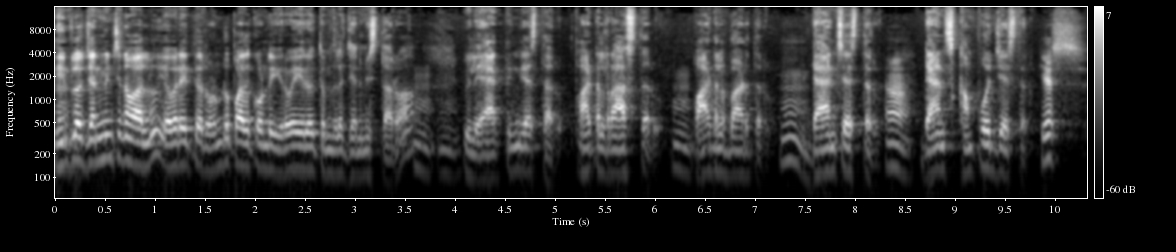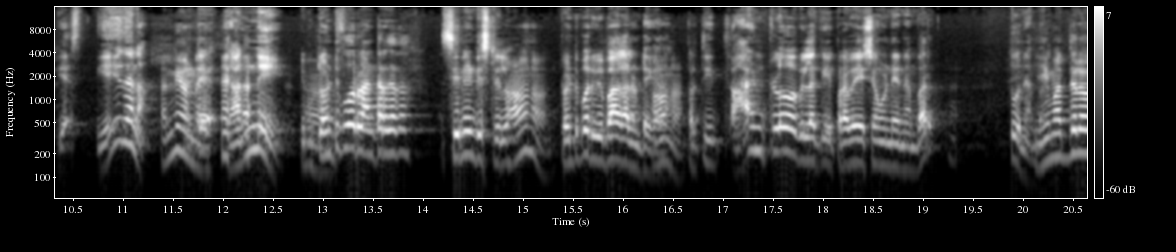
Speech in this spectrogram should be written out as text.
దీంట్లో జన్మించిన వాళ్ళు ఎవరైతే రెండు పదకొండు ఇరవై ఇరవై తొమ్మిదిలో జన్మిస్తారో వీళ్ళు యాక్టింగ్ చేస్తారు పాటలు రాస్తారు పాటలు పాడతారు డాన్స్ చేస్తారు డాన్స్ కంపోజ్ చేస్తారు. ఏదైనా. అన్నీ ఇప్పుడు ట్వంటీ ఫోర్ అంటారు కదా సినీ ఇండస్ట్రీలో. ట్వంటీ ఫోర్ విభాగాలు ఉంటాయి కదా. ప్రతి దాంట్లో వీళ్ళకి ప్రవేశం ఉండే నెంబర్ టూ నెంబర్ ఈ మధ్యలో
